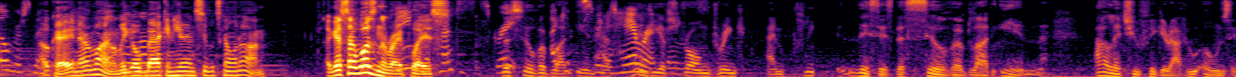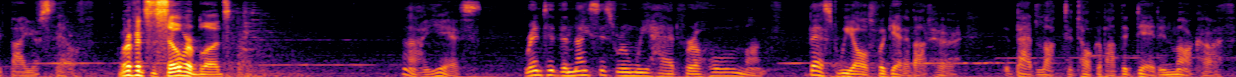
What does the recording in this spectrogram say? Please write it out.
Silversmith. Okay, never mind. Let me go back in here and see what's going on. I guess I was in the right place. The great. Silver Blood Inn has plenty of things. strong drink and clean. This is the Silver Blood Inn. I'll let you figure out who owns it by yourself. What if it's the Silver Bloods? Ah, yes. Rented the nicest room we had for a whole month. Best we all forget about her. Bad luck to talk about the dead in Markarth.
